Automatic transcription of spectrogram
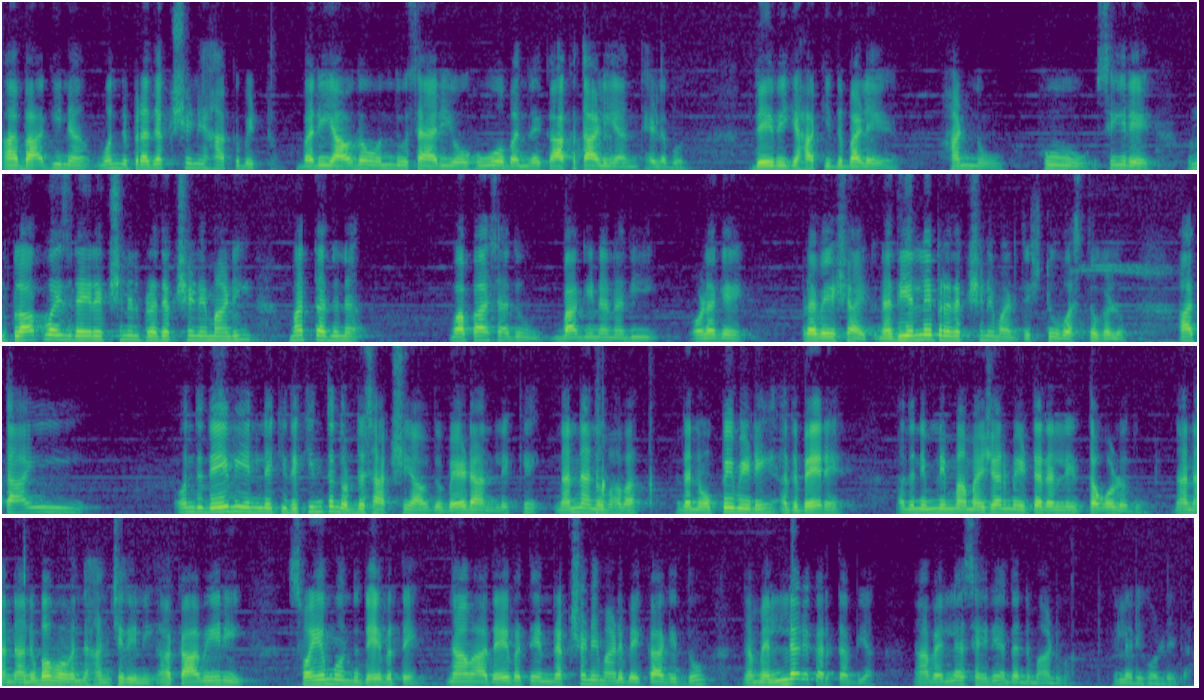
ಆ ಬಾಗಿನ ಒಂದು ಪ್ರದಕ್ಷಿಣೆ ಹಾಕಿಬಿಟ್ಟು ಬರೀ ಯಾವುದೋ ಒಂದು ಸ್ಯಾರಿಯೋ ಹೂವೋ ಬಂದರೆ ಕಾಕತಾಳೀಯ ಅಂತ ಹೇಳಬೋದು. ದೇವಿಗೆ ಹಾಕಿದ ಬಳೆ ಹಣ್ಣು ಹೂವು ಸೀರೆ ಒಂದು ಕ್ಲಾಕ್ ವೈಸ್ ಡೈರೆಕ್ಷನಲ್ಲಿ ಪ್ರದಕ್ಷಿಣೆ ಮಾಡಿ ಮತ್ತು ಅದನ್ನು ವಾಪಸ್ ಅದು ಬಾಗಿನ ನದಿ ಒಳಗೆ ಪ್ರವೇಶ ಆಯಿತು. ನದಿಯಲ್ಲೇ ಪ್ರದಕ್ಷಿಣೆ ಮಾಡಿತು ಇಷ್ಟು ವಸ್ತುಗಳು. ಆ ತಾಯಿ ಒಂದು ದೇವಿ ಅನ್ಲಿಕ್ಕೆ ಇದಕ್ಕಿಂತ ದೊಡ್ಡ ಸಾಕ್ಷಿ ಯಾವುದು ಬೇಡ ಅನ್ಲಿಕ್ಕೆ ನನ್ನ ಅನುಭವ. ಅದನ್ನು ಒಪ್ಪಿಬಿಡಿ, ಅದು ಬೇರೆ. ಅದು ನಿಮ್ಮ ನಿಮ್ಮ ಮೆಷರ್ ಮೀಟರಲ್ಲಿ ತಗೊಳ್ಳೋದು ನಾನು ನನ್ನ ಅನುಭವವನ್ನು ಹಂಚಿದ್ದೀನಿ ಆ ಕಾವೇರಿ ಸ್ವಯಂ ಒಂದು ದೇವತೆ. ನಾವು ಆ ದೇವತೆಯನ್ನು ರಕ್ಷಣೆ ಮಾಡಬೇಕಾಗಿದ್ದು ನಮ್ಮೆಲ್ಲರ ಕರ್ತವ್ಯ. ನಾವೆಲ್ಲ ಸೇರಿ ಅದನ್ನು ಮಾಡುವ. ಎಲ್ಲರಿಗೂ ಒಳ್ಳೆಯದು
